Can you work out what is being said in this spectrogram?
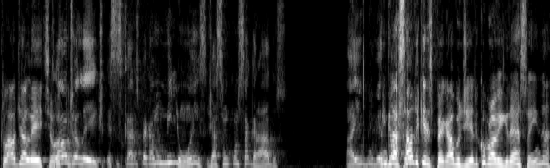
Cláudia Leite. Cláudia Leite. Esses caras pegavam milhões, já são consagrados. Aí o governo. Engraçado baixou- que eles pegavam o dinheiro e cobravam ingresso ainda.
